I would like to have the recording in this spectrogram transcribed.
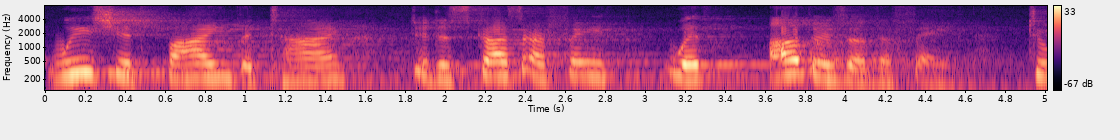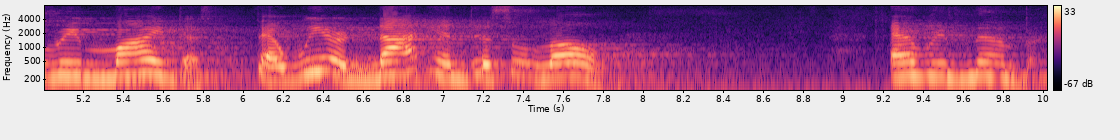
We should find the time to discuss our faith with others of the faith, to remind us that we are not in this alone. And remember,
